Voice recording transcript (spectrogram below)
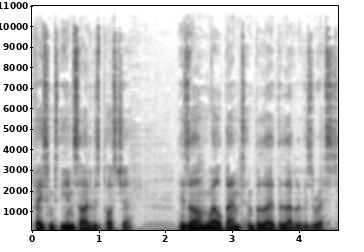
facing to the inside of his posture, his arm well bent and below the level of his wrist.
